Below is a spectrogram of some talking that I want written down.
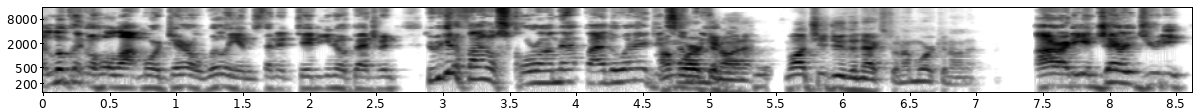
it looked like a whole lot more Darrel Williams than it did, know, Benjamin. Did we get a final score on that, by the way? Did I'm working on it. Why don't you do the next one? I'm working on it. Alrighty, and Jerry Jeudy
